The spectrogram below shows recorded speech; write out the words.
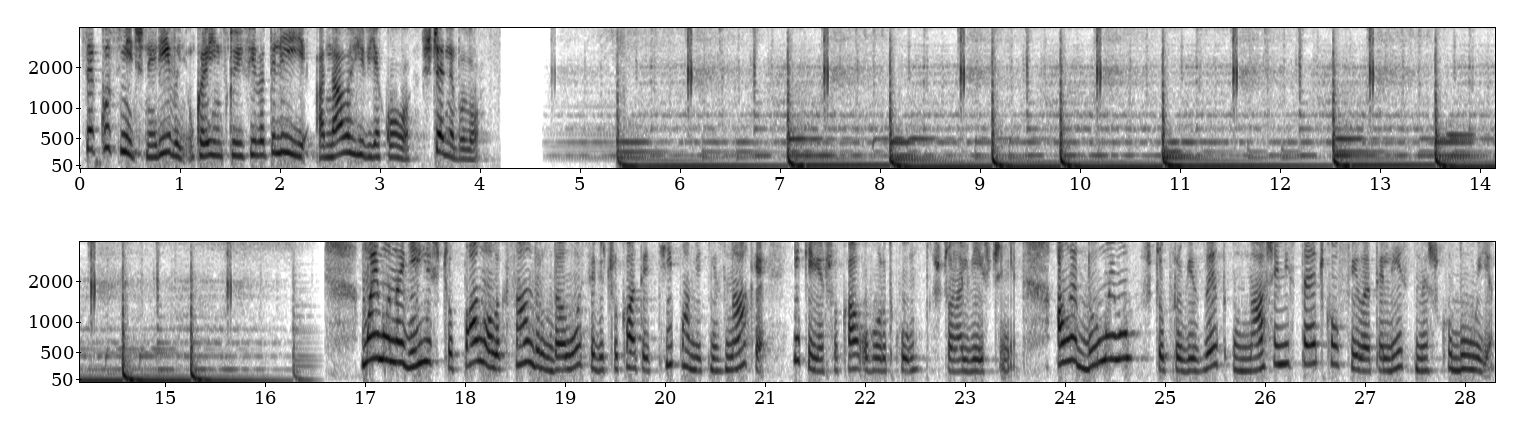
це космічний рівень української філателії, аналогів якого ще не було. Маємо надію, що пану Олександру вдалося відшукати ті пам'ятні знаки, які він шукав у городку, що на Львівщині. Але думаємо, що про візит у наше містечко філателіст не шкодує,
